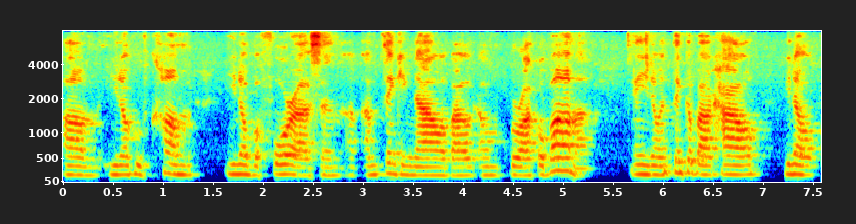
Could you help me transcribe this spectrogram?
um, you know who've come you know before us and i'm thinking now about um, barack obama. And you know and think about how you know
